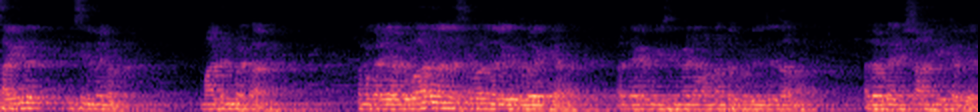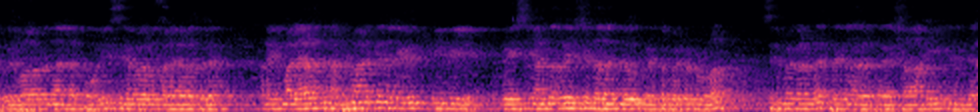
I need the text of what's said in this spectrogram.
സൈഡ് ഈ സിനിമയിലുണ്ട്. മാർട്ടിൻ പ്രകാശ്. നമുക്കറിയാം ഒരുപാട് നല്ല സിനിമകൾ നൽകിയിട്ടുള്ള അദ്ദേഹം ഈ സിനിമയുടെ ഒന്നാമത്തെ പ്രൊഡ്യൂസേഴ്സാണ് അതുപോലെ ഷാഹി കബീർ ഒരുപാട് നല്ല പോലീസ് സിനിമകൾ മലയാളത്തിൽ അല്ലെങ്കിൽ മലയാളത്തിന് അഭിമാനിക്കുന്ന രീതിയിൽ ദേശീയ അന്തർദേശീയ തലത്തിൽ ഉയർത്തപ്പെട്ടിട്ടുള്ള സിനിമകളുടെ തിരക്കഥാകൃത്ത് ഷാഹി ഇതിന്റെ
